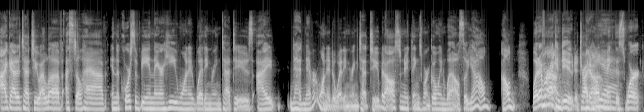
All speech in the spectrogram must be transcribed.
I got a tattoo I love, I still have. In the course of being there, he wanted wedding ring tattoos. I had never wanted a wedding ring tattoo, but I also knew things weren't going well. So, yeah, I'll I'll whatever I can do to try to help Yeah. make this work.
